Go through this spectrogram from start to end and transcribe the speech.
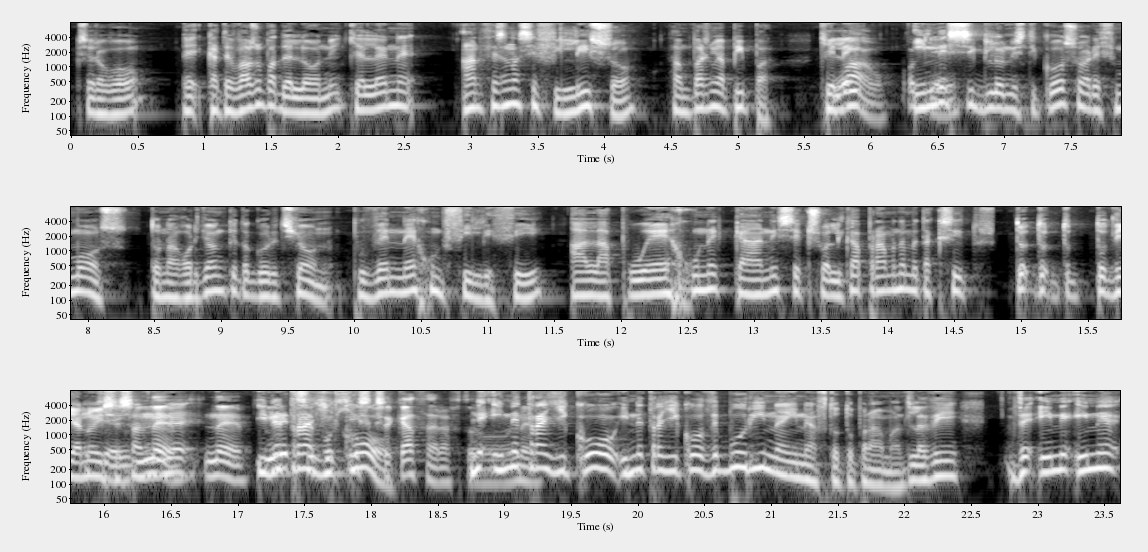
ξέρω εγώ, ε, κατεβάζουν παντελόνι και λένε αν θες να σε φιλήσω θα μου πάρεις μια πίπα. Και λέει Wow, οκ. είναι συγκλονιστικός ο αριθμός των αγοριών και των κοριτσιών που δεν έχουν φιληθεί αλλά που έχουν κάνει σεξουαλικά πράγματα μεταξύ τους. Το, το, το, το διανοείσαι Οκ, σαν ναι, είναι, ναι. είναι, Είναι της τραγικό. εποχής ξεκάθαρα αυτό, Ναι, είναι ναι. τραγικό, είναι τραγικό. Δεν μπορεί να είναι αυτό το πράγμα. Δηλαδή, δε, είναι, είναι,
